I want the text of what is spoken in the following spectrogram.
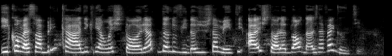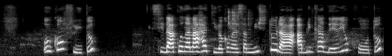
e começam a brincar de criar uma história, dando vida justamente à história do Audaz Navegante. O conflito se dá quando a narrativa começa a misturar a brincadeira e o conto,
